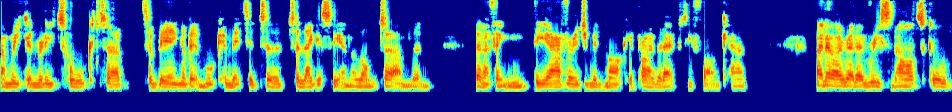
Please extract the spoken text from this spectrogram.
And we can really talk to, to being a bit more committed to, to legacy in the long term than, than I think the average mid market private equity fund can. I know I read a recent article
